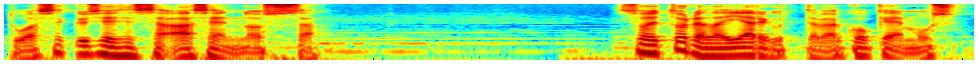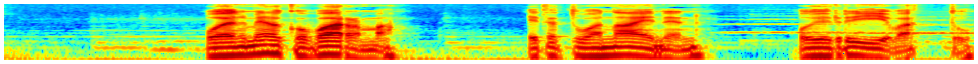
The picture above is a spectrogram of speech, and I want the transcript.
tuossa kyseisessä asennossa. Se oli todella järkyttävä kokemus. Olen melko varma, että tuo nainen oli riivattu.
